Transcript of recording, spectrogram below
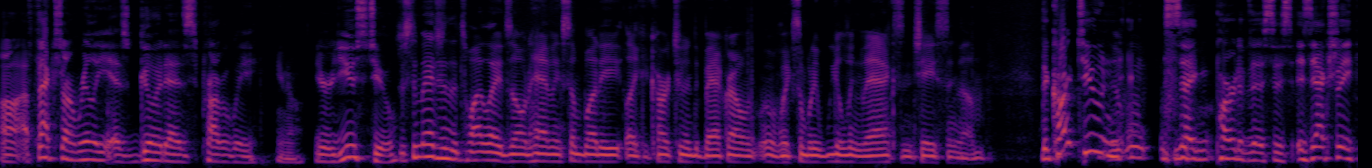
uh, effects aren't really as good as probably you know you're used to. Just imagine the Twilight Zone having somebody like a cartoon in the background, like somebody wielding an axe and chasing them. The cartoon seg- part of this is is actually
